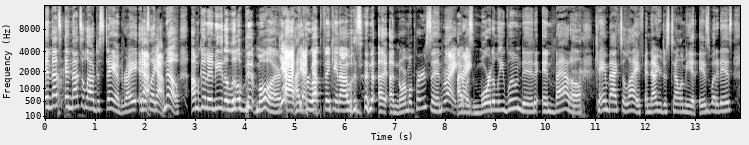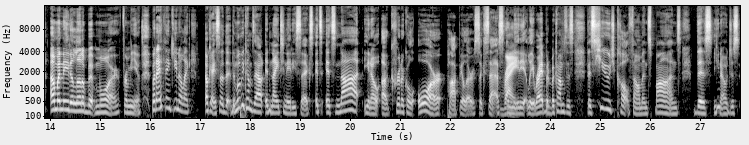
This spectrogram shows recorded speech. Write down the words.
and that's and that's allowed to stand, right? And Yeah, it's like, yeah. no, I'm gonna need a little bit more. Yeah, I yeah, grew up thinking I was an, a, a normal person. Right, I was mortally wounded in battle, came back to life, and now you're just telling me it is what it is. I'm gonna need a little bit more from you. But I think you know, like, okay, so the, the movie comes out in 1986. It's it's not you know a critical or popular success Right. immediately, right? But it becomes this this huge cult film and spawns this you know just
